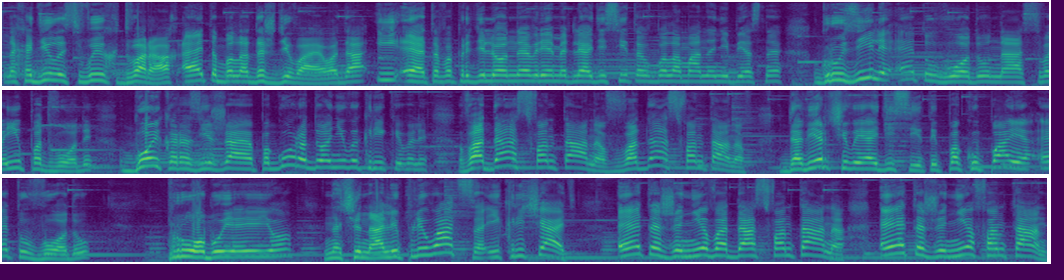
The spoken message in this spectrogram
находилась в их дворах, а это была дождевая вода, и это в определенное время для одесситов была мана небесная, грузили эту воду на свои подводы, бойко разъезжая по городу, они выкрикивали делали. Вода с фонтанов, вода с фонтанов. Доверчивые одесситы, покупая эту воду, пробуя ее, начинали плеваться и кричать, это же не вода с фонтана, это же не фонтан.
